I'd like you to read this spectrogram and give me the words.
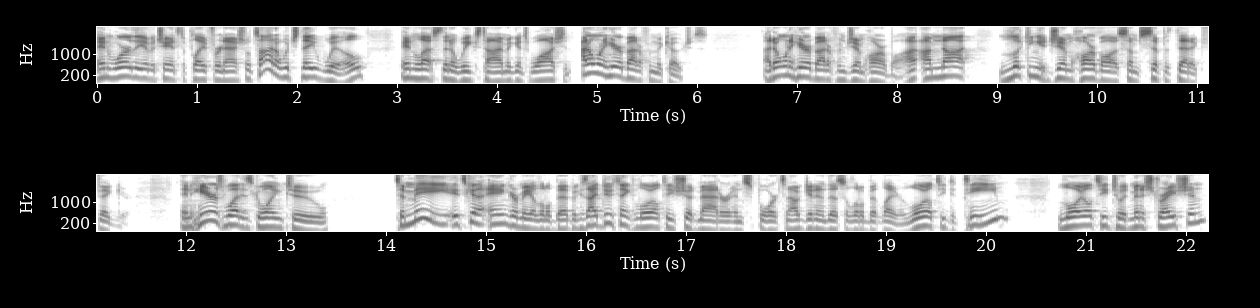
and worthy of a chance to play for a national title, which they will in less than a week's time against Washington. I don't want to hear about it from the coaches. I don't want to hear about it from Jim Harbaugh. I, I'm not looking at Jim Harbaugh as some sympathetic figure. And here's what is going to, to me, it's going to anger me a little bit because I do think loyalty should matter in sports. And I'll get into this a little bit later. Loyalty to team, loyalty to administration,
